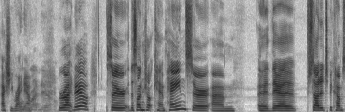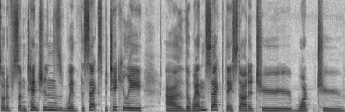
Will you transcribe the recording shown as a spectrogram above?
Actually, right now. Right now. Right now. So the Sunshot campaign. So um, uh, there started to become sort of some tensions with the sects, particularly uh, the Wen sect. They started to want to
